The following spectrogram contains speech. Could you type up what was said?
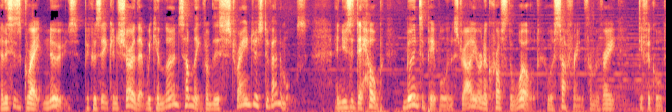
And this is great news because it can show that we can learn something from this strangest of animals and use it to help millions of people in Australia and across the world who are suffering from a very difficult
